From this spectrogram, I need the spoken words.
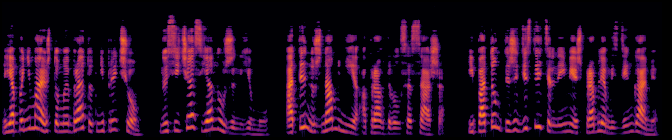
Я понимаю, что мой брат тут ни при чем, но сейчас я нужен ему. А ты нужна мне, оправдывался Саша. И потом, ты же действительно имеешь проблемы с деньгами.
